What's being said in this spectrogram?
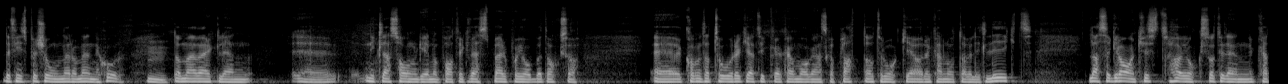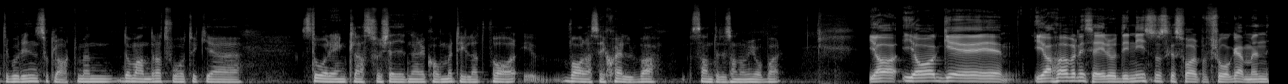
det finns personer och människor. Mm. De är verkligen Niklas Holmgren och Patrik Westberg på jobbet också. Eh, kommentatorer kan jag tycka kan vara ganska platta och tråkiga och det kan låta väldigt likt. Lasse Granqvist hör ju också till den kategorin såklart men de andra två tycker jag står i en klass för sig när det kommer till att var, vara sig själva samtidigt som de jobbar. Ja, jag, eh, jag hör vad ni säger och det är ni som ska svara på frågan men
